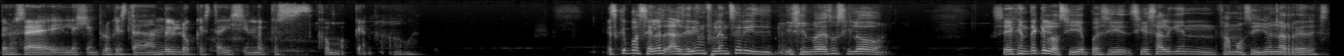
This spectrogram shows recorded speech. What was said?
pero o sea, el ejemplo que está dando y lo que está diciendo, pues como que no, güey. Es que pues él al ser influencer y diciendo eso sí lo, si hay gente que lo sigue, pues sí, sí es alguien famosillo en las redes.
